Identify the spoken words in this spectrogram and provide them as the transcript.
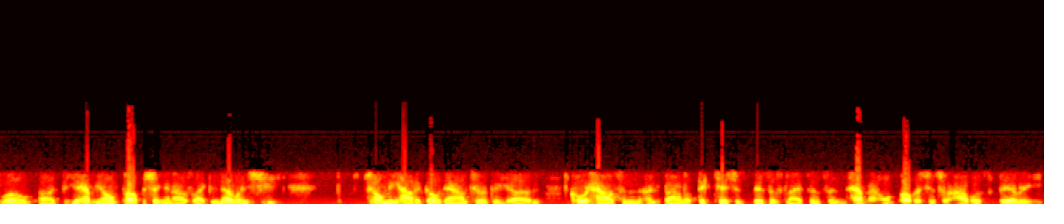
"Well, uh, do you have your own publishing?" And I was like, "No," and she told me how to go down to the uh, courthouse and, and file a fictitious business license and have my own publishing. So I was very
